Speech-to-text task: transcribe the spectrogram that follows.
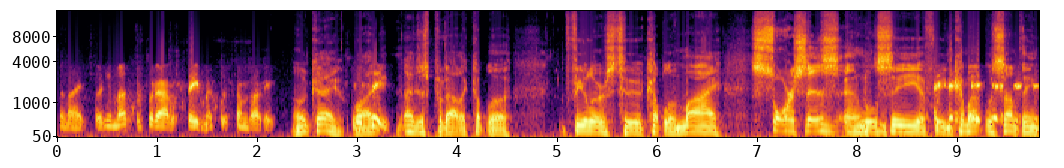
tonight. So he must have put out a statement to somebody. Okay. We'll Well, see. I, I just put out a couple of feelers to a couple of my sources, and we'll see if we can come up with something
